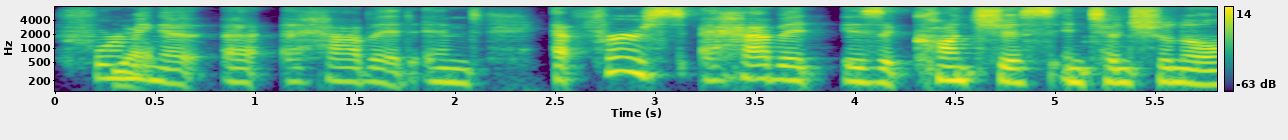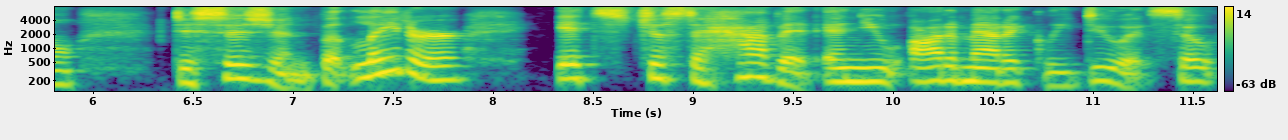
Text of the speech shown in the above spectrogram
forming yeah. A, a, a habit and at first a habit is a conscious intentional decision but later it's just a habit and you automatically do it so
